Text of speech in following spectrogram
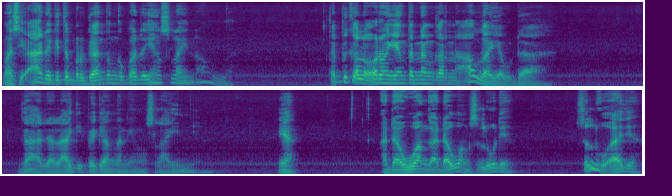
masih ada kita bergantung kepada yang selain Allah. Tapi kalau orang yang tenang karena Allah ya udah nggak ada lagi pegangan yang selainnya. Ya, ada uang nggak ada uang selu dia, selu aja.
